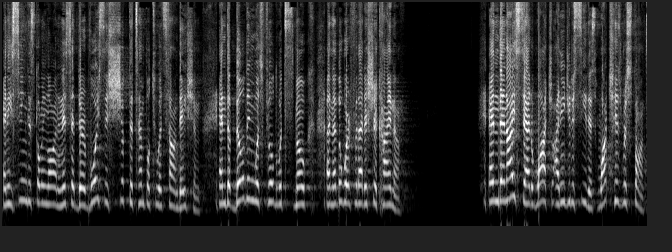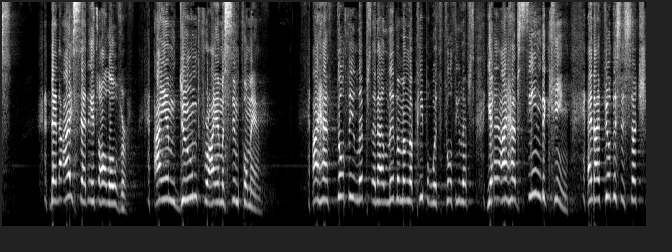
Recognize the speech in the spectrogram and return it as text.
And he's seeing this going on. And it said, Their voices shook the temple to its foundation. And the building was filled with smoke. Another word for that is Shekinah. And then I said, Watch, I need you to see this. Watch his response. Then I said, It's all over. I am doomed, for I am a sinful man. I have filthy lips and I live among a people with filthy lips. Yet I have seen the king. And I feel this is such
